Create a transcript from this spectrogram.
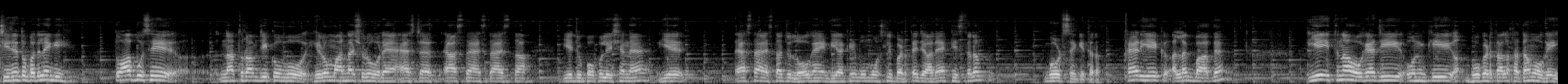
चीज़ें तो बदलेंगी। तो अब उसे, नाथूराम जी को वो हीरो मानना शुरू हो रहे हैं, ऐसा ऐसा ऐसा ये जो पॉपुलेशन है, ये ऐसा ऐसा जो लोग हैं इंडिया के, वो मोस्टली बढ़ते जा रहे हैं किस तरफ़? गोडसे की तरफ़। खैर, ये एक अलग बात है। ये इतना हो गया जी, उनकी भूख हड़ताल ख़त्म हो गई।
